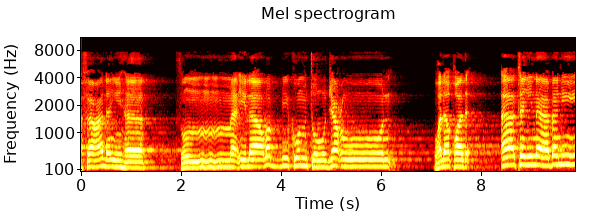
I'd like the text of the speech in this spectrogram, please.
فعليها ثم إلى ربكم ترجعون. ولقد آتينا بني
